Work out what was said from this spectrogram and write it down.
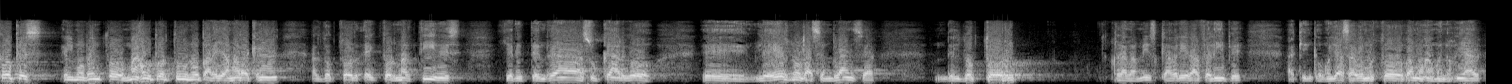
creo que es el momento más oportuno para llamar acá al doctor Héctor Martínez, quien tendrá a su cargo eh, leernos la semblanza del doctor Radamés Cabrera Felipe, a quien como ya sabemos todos vamos a homenajear,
